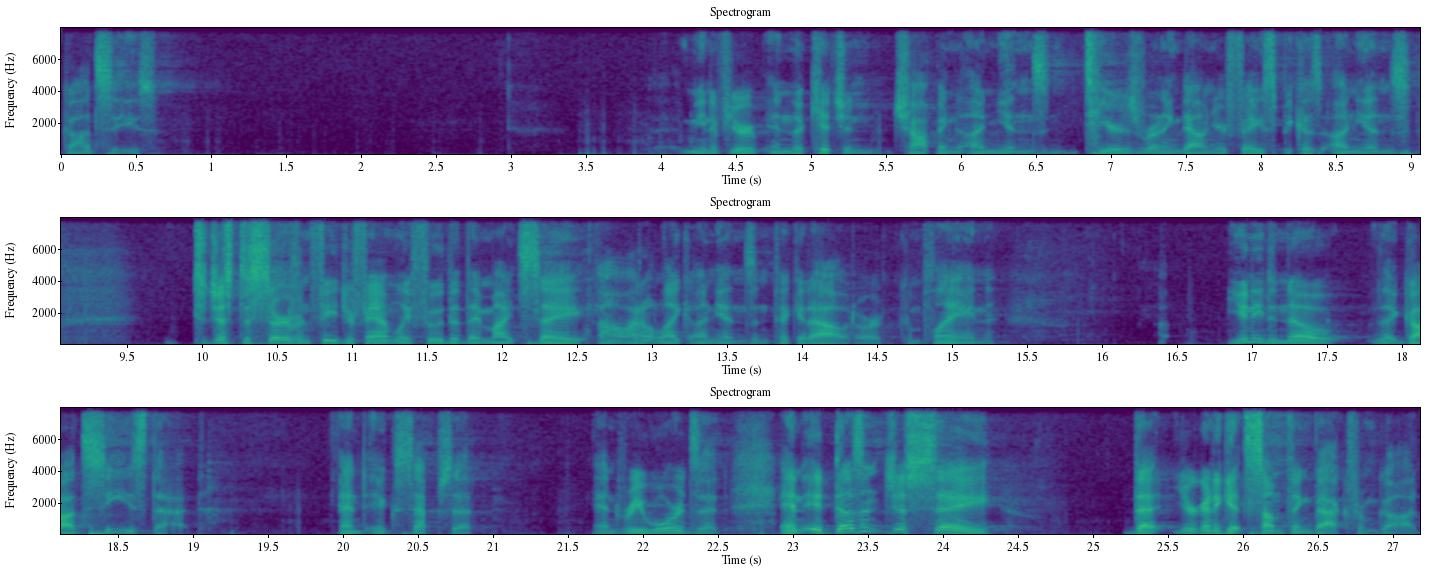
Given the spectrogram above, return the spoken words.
God sees. I mean, if you're in the kitchen chopping onions and tears running down your face because onions, to just to serve and feed your family food that they might say, "Oh, I don't like onions," and pick it out or complain. You need to know that God sees that and accepts it and rewards it. And it doesn't just say that you're going to get something back from God.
